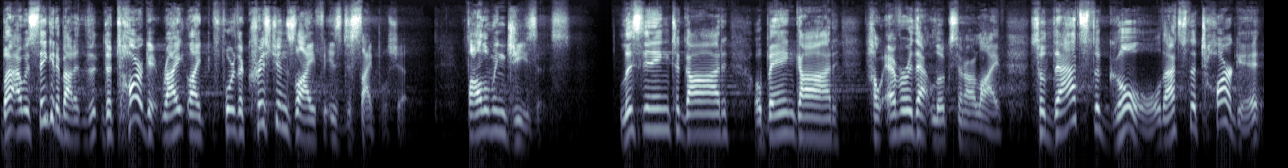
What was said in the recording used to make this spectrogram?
but I was thinking about it. The, the target, right? Like for the Christian's life is discipleship, following Jesus listening to God, obeying God, however that looks in our life. So that's the goal, that's the target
